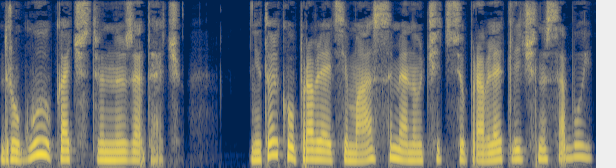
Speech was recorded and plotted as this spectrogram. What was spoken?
другую качественную задачу. Не только управлять и массами, а научитесь управлять лично собой.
